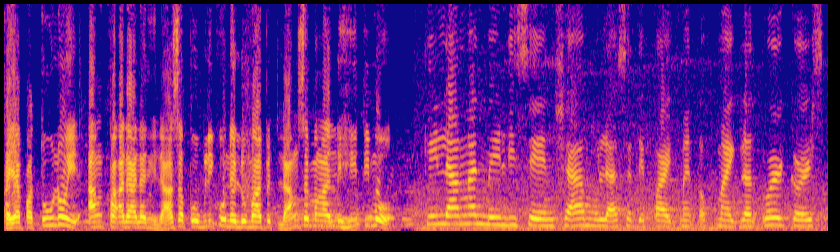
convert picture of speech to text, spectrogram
Kaya patuloy ang paalala nila sa publiko na lumapit lang sa mga lehitimo. Kailangan may lisensya mula sa Department of Migrant Workers.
